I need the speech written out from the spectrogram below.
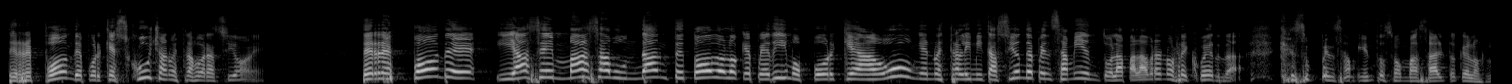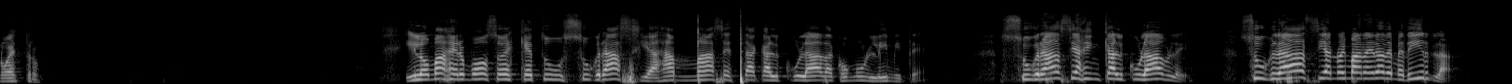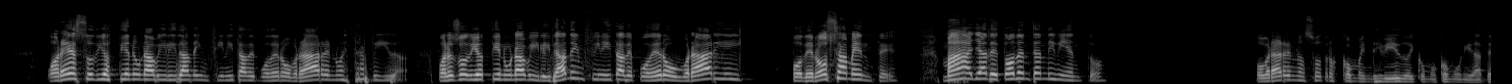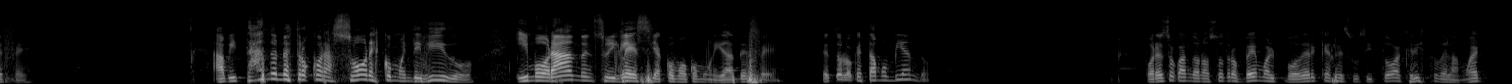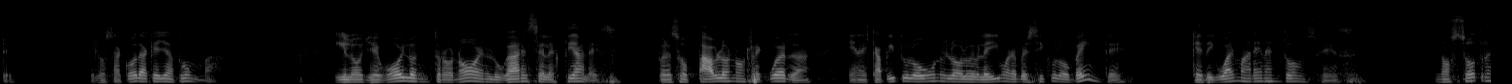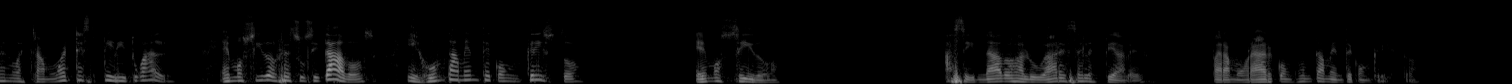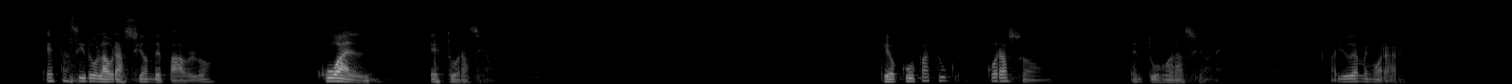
Te responde porque escucha nuestras oraciones te responde y hace más abundante todo lo que pedimos, porque aún en nuestra limitación de pensamiento, la palabra nos recuerda que sus pensamientos son más altos que los nuestros. Y lo más hermoso es que tu, su gracia jamás está calculada con un límite. Su gracia es incalculable. Su gracia no hay manera de medirla. Por eso Dios tiene una habilidad infinita de poder obrar en nuestras vidas. Por eso Dios tiene una habilidad infinita de poder obrar y poderosamente, más allá de todo entendimiento, obrar en nosotros como individuo y como comunidad de fe. Habitando en nuestros corazones como individuo y morando en su iglesia como comunidad de fe. Esto es lo que estamos viendo. Por eso cuando nosotros vemos el poder que resucitó a Cristo de la muerte, y lo sacó de aquella tumba y lo llevó y lo entronó en lugares celestiales. Por eso Pablo nos recuerda en el capítulo 1 y lo leímos en el versículo 20, que de igual manera entonces nosotros en nuestra muerte espiritual hemos sido resucitados y juntamente con Cristo hemos sido asignados a lugares celestiales para morar conjuntamente con Cristo. Esta ha sido la oración de Pablo. ¿Cuál es tu oración? ¿Qué ocupa tu corazón en tus oraciones? Ayúdame a orar.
